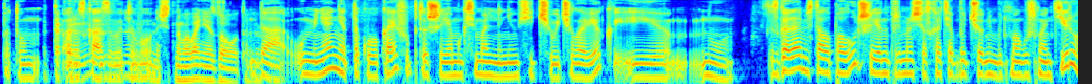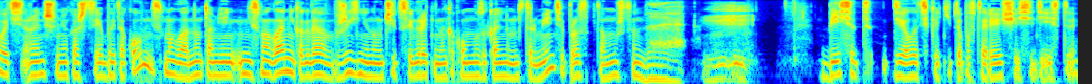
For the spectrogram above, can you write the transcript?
потом что такое, рассказывают н- его. Значит, намывание золота. Да, у меня нет такого кайфа, потому что я максимально неусидчивый человек, и, ну, с годами стало получше. Я, например, сейчас хотя бы что-нибудь могу смонтировать. Раньше, мне кажется, я бы и такого не смогла. Ну, там я не смогла никогда в жизни научиться играть ни на каком музыкальном инструменте, просто потому что да, бесит делать какие-то повторяющиеся действия.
